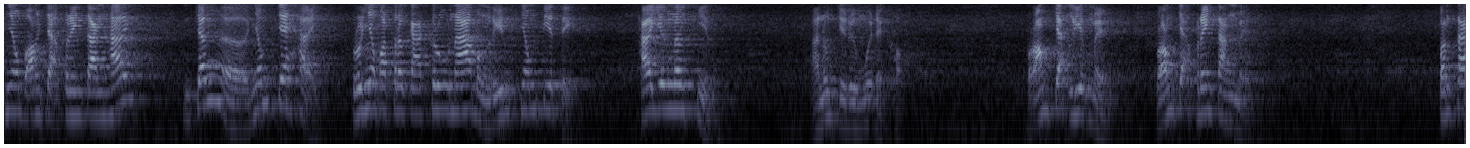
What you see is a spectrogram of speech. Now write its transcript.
ខ្ញុំព្រះអង្គចាក់ប្រេងតាំងហើយអញ្ចឹងខ្ញុំចេះហើយព្រោះខ្ញុំអត់ត្រូវការគ្រូណាបង្រៀនខ្ញុំទៀតទេហើយយើងនៅស្ងៀមអានោះជារឿងមួយដែលខុសព្រះអង្គចាក់លៀបមែនព្រះអង្គចាក់ប្រេងតាំងមែនប៉ុន្តែ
